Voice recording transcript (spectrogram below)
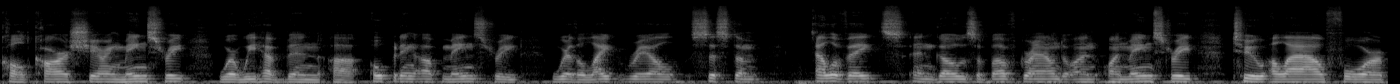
called Cars Sharing Main Street, where we have been uh, opening up Main Street where the light rail system elevates and goes above ground on, on Main Street to allow for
